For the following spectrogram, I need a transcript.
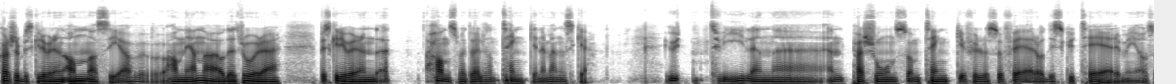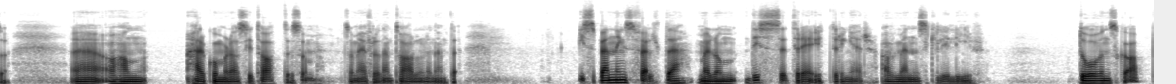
kanskje beskriver en annen side av han igjen, og det tror jeg beskriver en, et, han som et veldig sånn tenkende menneske. Uten tvil en, eh, en, person som tenker, filosoferer og diskuterer mye også. Uh, og han, her kommer da sitatet som, som er fra den talen du nevnte. I spenningsfeltet mellom disse tre ytringer av menneskelig liv, dovenskap,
